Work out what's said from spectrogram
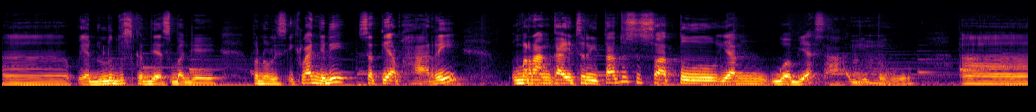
eh, ya dulu terus kerja sebagai penulis iklan jadi setiap hari merangkai cerita tuh sesuatu yang gue biasa gitu. Eh,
